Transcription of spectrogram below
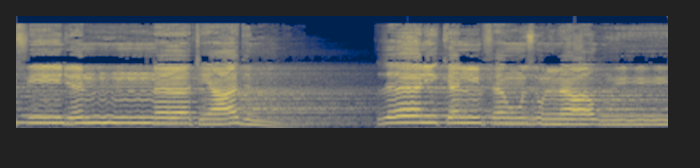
في جنات عدن. ذلك الفوز العظيم.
